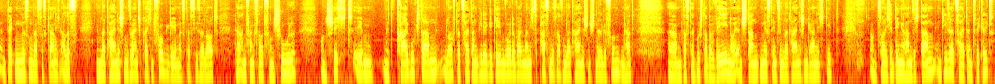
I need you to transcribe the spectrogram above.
entdecken müssen, dass das gar nicht alles im Lateinischen so entsprechend vorgegeben ist, dass dieser Laut, der Anfangslaut von Schule und Schicht eben mit drei Buchstaben im Laufe der Zeit dann wiedergegeben wurde, weil man nichts Passendes aus dem Lateinischen schnell gefunden hat, ähm, dass der Buchstabe W neu entstanden ist, den es im Lateinischen gar nicht gibt. Und solche Dinge haben sich dann in dieser Zeit entwickelt.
